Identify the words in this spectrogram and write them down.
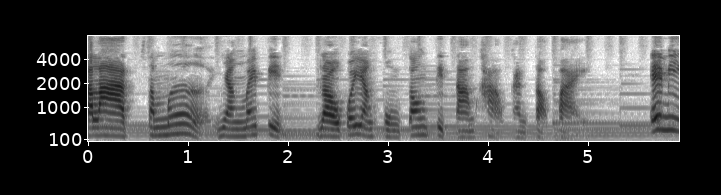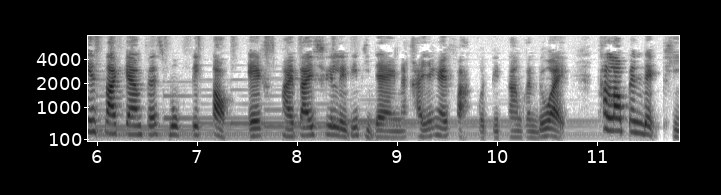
ตลาดซัมเมอร์ยังไม่ปิด เราก็ยังคงต้องติดตามข่าวกันต่อไป เอมี Instagram Facebook TikTok X ภายใต้ชื่อ Lady ผีแดงนะคะ ยังไงฝากกดติดตามกันด้วย ถ้าเราเป็นเด็กผี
